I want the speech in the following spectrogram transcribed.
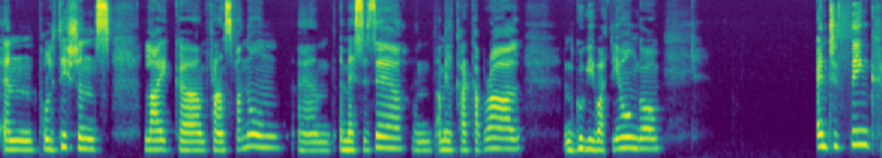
and politicians like um, Frantz Fanon and Aimé Césaire and Amilcar Cabral and Ngugi wa Thiong'o and to think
